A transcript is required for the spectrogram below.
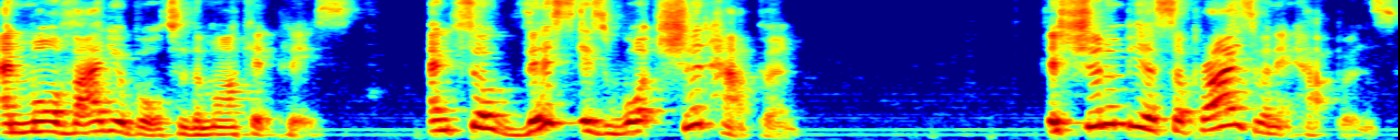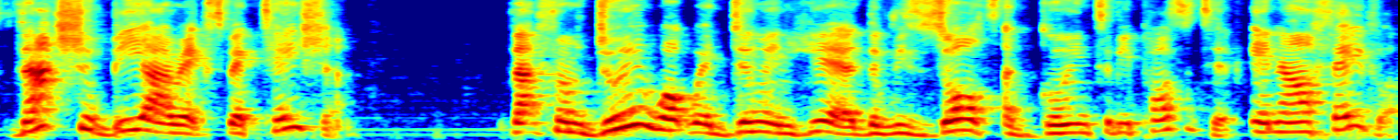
and more valuable to the marketplace. And so this is what should happen. It shouldn't be a surprise when it happens. That should be our expectation that from doing what we're doing here, the results are going to be positive in our favor.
